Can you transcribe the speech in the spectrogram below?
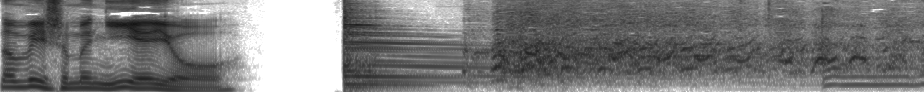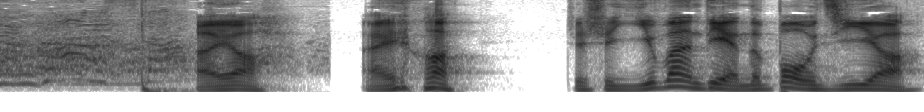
那为什么你也有？哎呀，哎呀，这是一万点的暴击啊！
